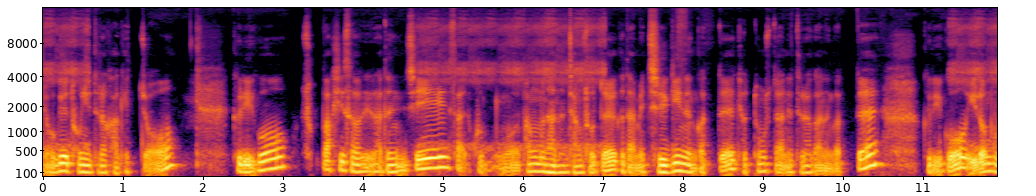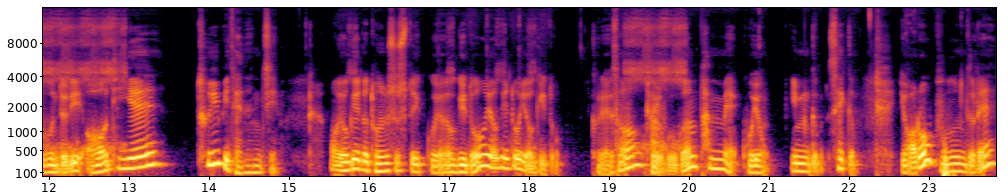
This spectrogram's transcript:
여기에 돈이 들어가겠죠. 그리고 숙박시설이라든지 뭐 방문하는 장소들, 그 다음에 즐기는 것들, 교통수단에 들어가는 것들, 그리고 이런 부분들이 어디에 투입이 되는지, 어, 여기에도 돈을 쓸 수도 있고요. 여기도, 여기도, 여기도. 그래서 결국은 판매, 고용, 임금, 세금, 여러 부분들의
